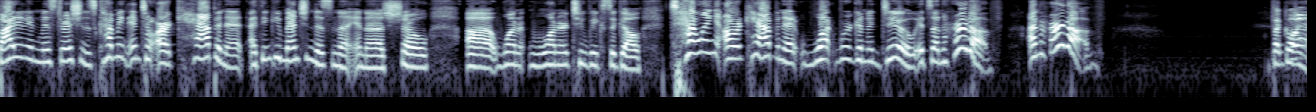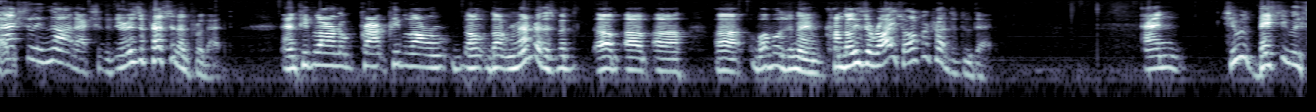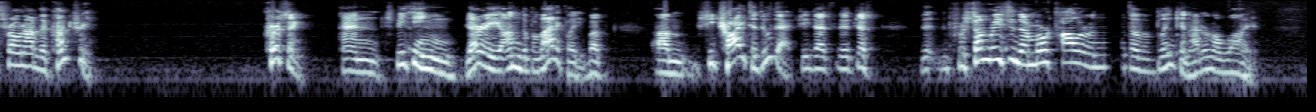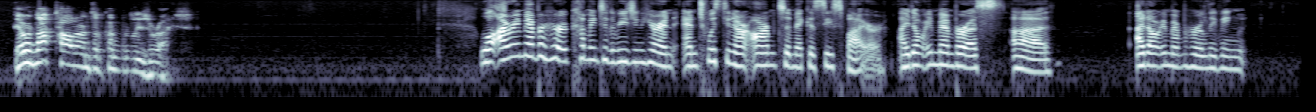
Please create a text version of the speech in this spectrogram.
Biden administration is coming into our cabinet, I think you mentioned this in a, in a show uh, one one or two weeks ago, telling our cabinet what we're going to do. It's unheard of, unheard of. But go well, ahead. Actually, not actually. There is a precedent for that, and people aren't people aren't don't, don't remember this. But uh, uh, uh, what was her name? Condoleezza Rice also tried to do that, and she was basically thrown out of the country cursing and speaking very undiplomatically. But um, she tried to do that. She just, just for some reason they're more tolerant of Blinken. I don't know why. They were not tolerant of Condoleezza Rice. Well, I remember her coming to the region here and, and twisting our arm to make a ceasefire. I don't remember us. Uh, I don't remember her leaving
